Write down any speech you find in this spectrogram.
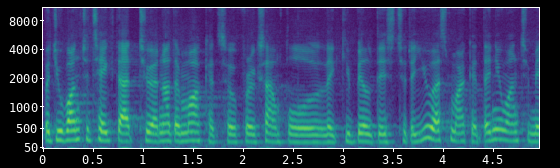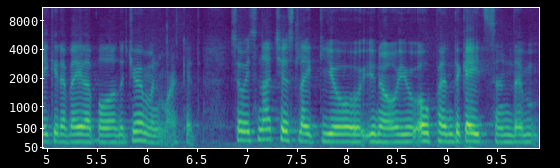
but you want to take that to another market. So for example, like you build this to the US market, then you want to make it available on the German market. So it's not just like you, you know, you open the gates and the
